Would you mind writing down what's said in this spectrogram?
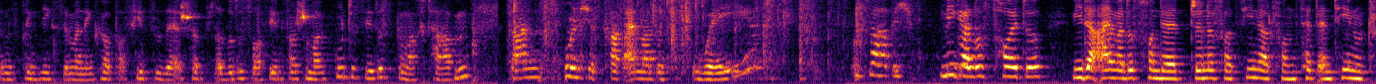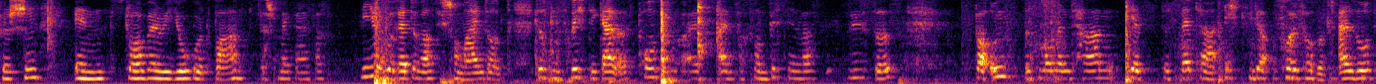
Denn es bringt nichts, wenn man den Körper viel zu sehr erschöpft. Also das war auf jeden Fall schon mal gut, dass wir das gemacht haben. Dann hole ich jetzt gerade einmal das Whey. Und zwar habe ich mega Lust heute wieder einmal das von der Jennifer Zienert von ZNT Nutrition in Strawberry Joghurt Bar. Das schmeckt einfach wie Joghurette, was ich schon meinte. Und das ist richtig geil als Postbuch. Einfach so ein bisschen was Süßes bei uns ist momentan jetzt das Wetter echt wieder voll verrückt. Also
